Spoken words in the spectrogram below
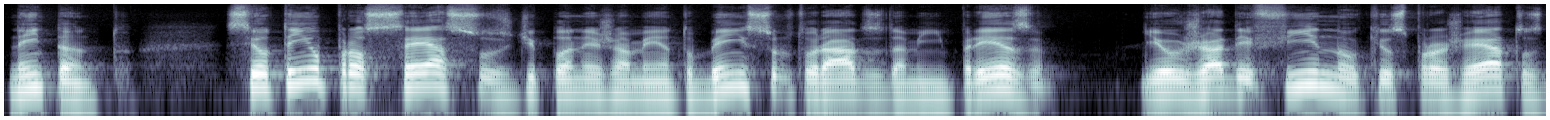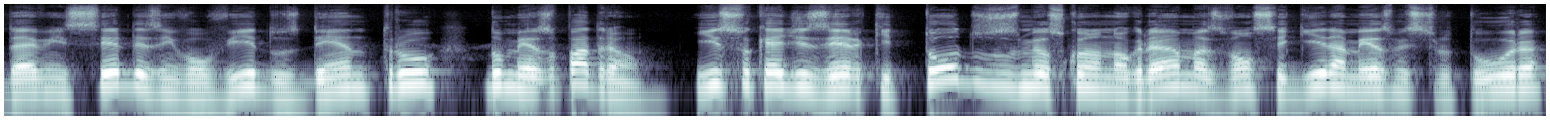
Nem tanto. Se eu tenho processos de planejamento bem estruturados da minha empresa, e eu já defino que os projetos devem ser desenvolvidos dentro do mesmo padrão. Isso quer dizer que todos os meus cronogramas vão seguir a mesma estrutura,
